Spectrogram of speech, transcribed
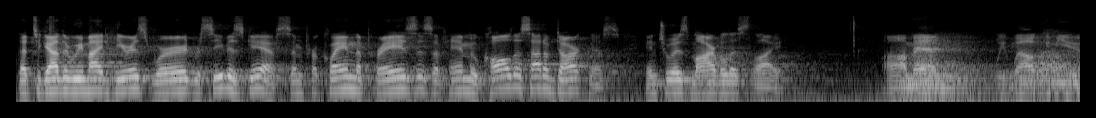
that together we might hear his word, receive his gifts, and proclaim the praises of him who called us out of darkness into his marvelous light. Amen. We welcome you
